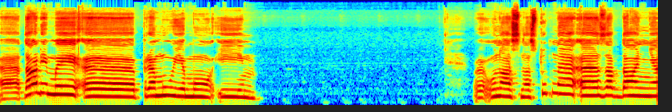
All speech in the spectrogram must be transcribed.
Е, Далі ми е, прямуємо і е, у нас наступне завдання.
